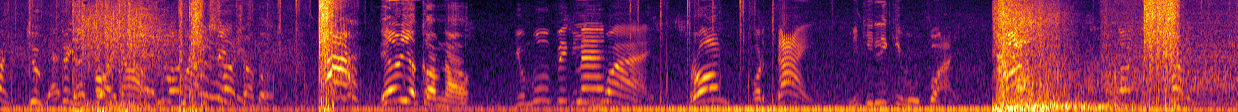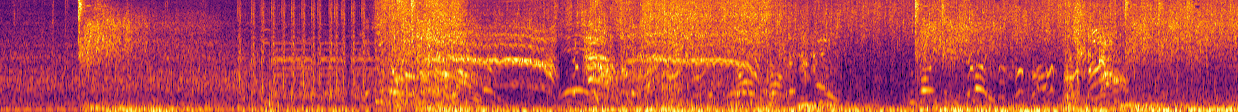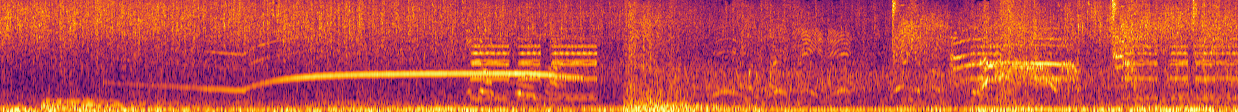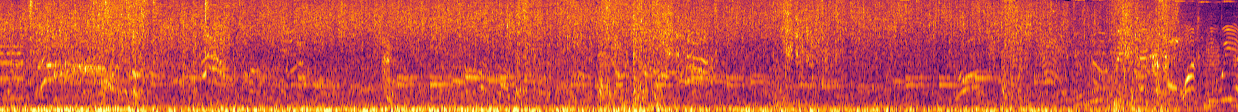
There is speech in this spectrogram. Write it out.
One, two, yes, three, four. You are in trouble. Ah! Here you come now. You move, big man. Why? Wrong or die. Licky licky wood boy. You're going to be sorry.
